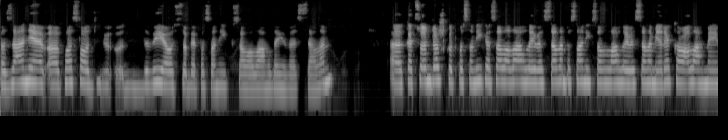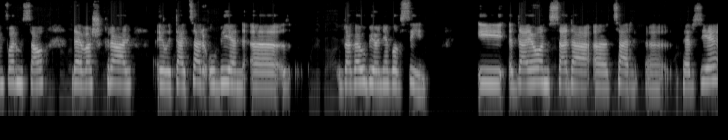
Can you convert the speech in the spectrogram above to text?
Bazan je a, poslao dvije osobe poslaniku sallallahu alejhi ve sellem. Kad su on došli kod poslanika sallallahu alejhi ve sellem, poslanik sallallahu alejhi ve sellem je rekao Allah me je informisao da je vaš kralj ili taj car ubijen a, da ga je ubio njegov sin i da je on sada uh, car uh, Perzije.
